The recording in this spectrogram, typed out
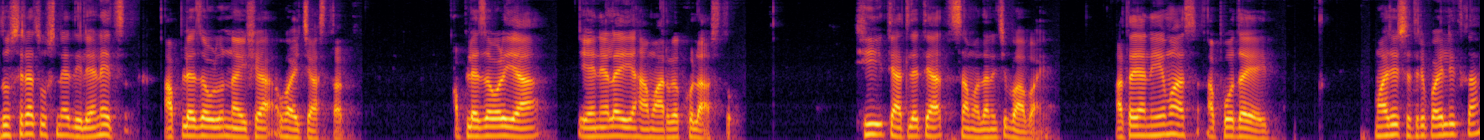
दुसऱ्याच उसण्या दिल्यानेच आपल्याजवळून नाहीशा व्हायच्या असतात. आपल्याजवळ या येण्यालाही हा मार्ग खुला असतो. ही त्यातल्या त्यात समाधानाची बाब आहे. आता या नियमास अपोदय आहेत. माझी छत्री पाहिलीत का?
